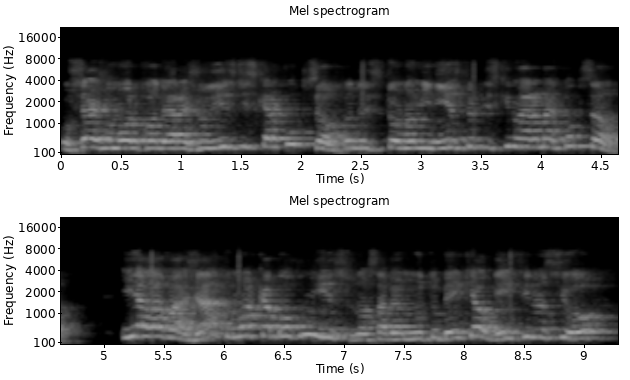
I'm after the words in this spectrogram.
O Sérgio Moro, quando era juiz, disse que era corrupção. Quando ele se tornou ministro, disse que não era mais corrupção. E a Lava Jato não acabou com isso. Nós sabemos muito bem que alguém financiou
